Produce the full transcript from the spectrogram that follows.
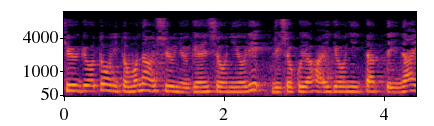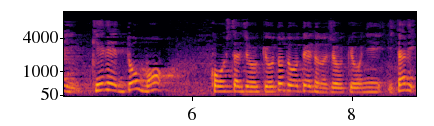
休業等に伴う収入減少により離職や廃業に至っていないけれどもこうした状況と同程度の状況に至り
